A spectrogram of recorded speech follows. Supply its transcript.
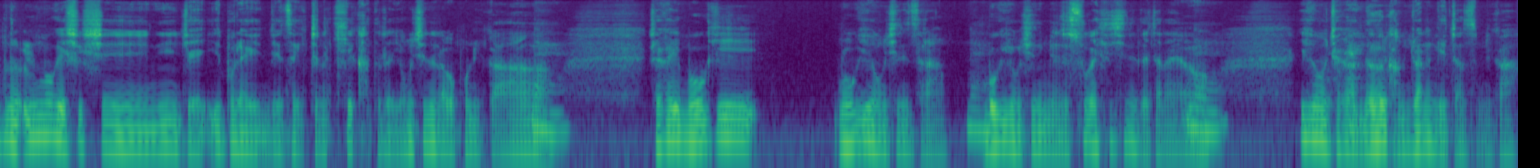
이분은 을목의 식신이 이제 이분의 이제 저는 키 카드를 용신이라고 보니까 네. 제가 이 목이 목이 용신인 사람, 네. 목이 용신이면 이제 수가 희신이 되잖아요. 네. 이 경우 제가 늘 강조하는 게 있지 않습니까?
